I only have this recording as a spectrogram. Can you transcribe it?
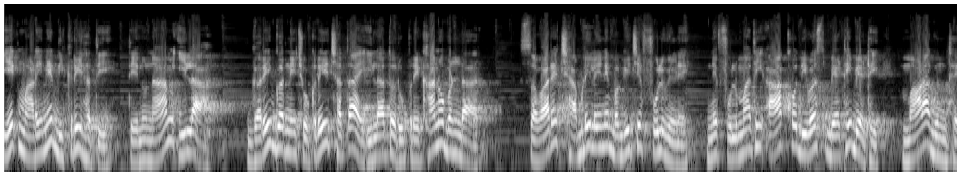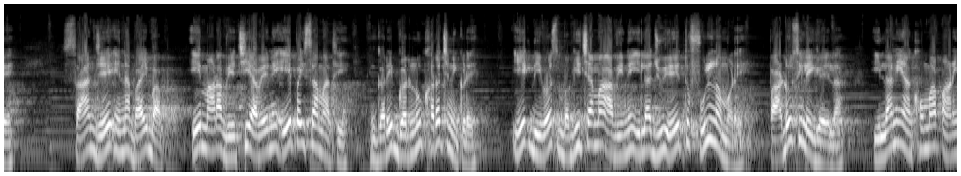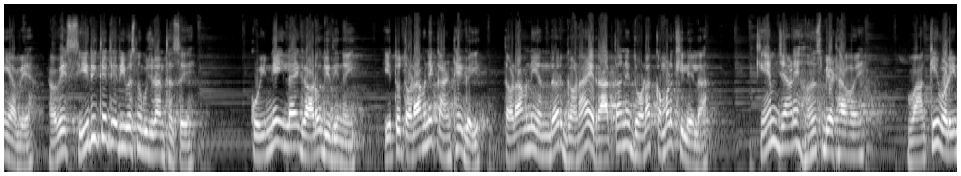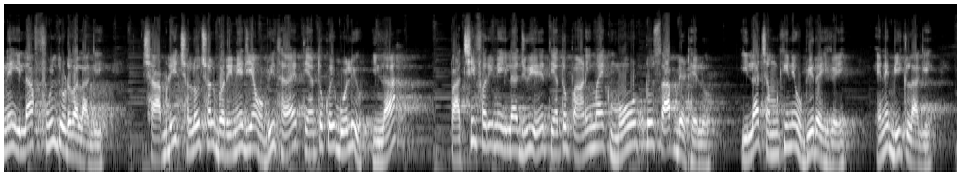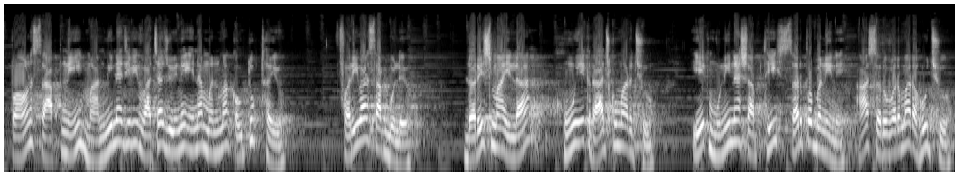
એક માળીને દીકરી હતી. તેનું નામ ઈલા. ગરીબ ઘરની છોકરી છતાંય ઈલા તો રૂપરેખાનો ભંડાર. સવારે છાબડી લઈને બગીચે ફૂલ વીણે ને ફૂલમાંથી આખો દિવસ બેઠી બેઠી માળા ગૂંથે. સાંજે એના ભાઈ બાપ એ માળા વેચી આવે ને એ પૈસામાંથી ગરીબ ઘરનું ખર્ચ નીકળે. એક દિવસ બગીચામાં આવીને ઈલા જુએ તો ફૂલ ન મળે. પાડોશી લઈ ગયેલા. ઈલાની આંખોમાં પાણી આવ્યા હવે સી રીતે તે દિવસનું ગુજરાન થશે? કોઈને ઈલાએ ગાળો દીધી નહીં. એ તો તળાવને કાંઠે ગઈ. તળાવની અંદર ઘણાએ રાતા અને ધોળા કમળ ખીલેલા. કેમ જાણે હંસ બેઠા હોય? વાંકી વળીને ઈલા ફૂલ તોડવા લાગી. છાબડી છલોછલ ભરીને જ્યાં ઊભી થાય, ત્યાં તો કોઈ બોલ્યું, ઈલા? પાછી ફરીને ઈલા જુએ, ત્યાં તો પાણીમાં એક મોટો સાપ બેઠેલો. ઈલા ચમકીને ઊભી રહી ગઈ. એને બીક લાગી. પણ સાપની માનવીના જેવી વાચા જોઈને એના મનમાં કૌતુક થયું. ફરીવાર સાપ બોલ્યો, ડરીશ માઇલા હું એક રાજકુમાર છું. એક મુનિના શાપથી સર્પ બનીને આ સરોવરમાં રહું છું.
